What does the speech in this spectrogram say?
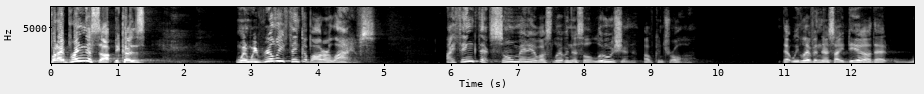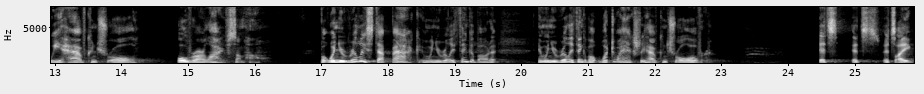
But I bring this up because when we really think about our lives, I think that so many of us live in this illusion of control. That we live in this idea that we have control over our lives somehow. But when you really step back and when you really think about it, and when you really think about what do I actually have control over, it's, it's, it's like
